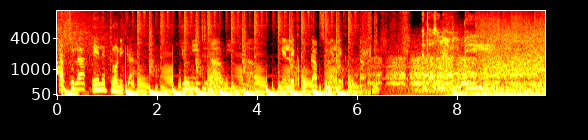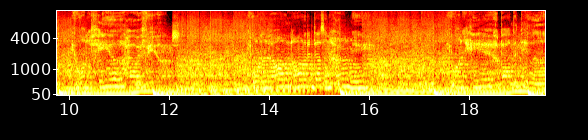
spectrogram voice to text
Cápsula electrónica. Electrocápsula. Electrocápsula. It doesn't hurt me. You wanna feel how it feels. You wanna know, know that it doesn't hurt me. You wanna hear about the deal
